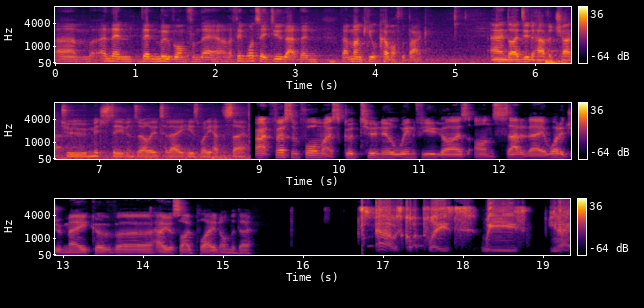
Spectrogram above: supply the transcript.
um, and then then move on from there. And I think once they do that, then that monkey will come off the back. And I did have a chat to Mitch Stevens earlier today. Here's what he had to say. All right, first and foremost, good 2 0 win for you guys on Saturday. What did you make of uh, how your side played on the day? I was quite pleased with you know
